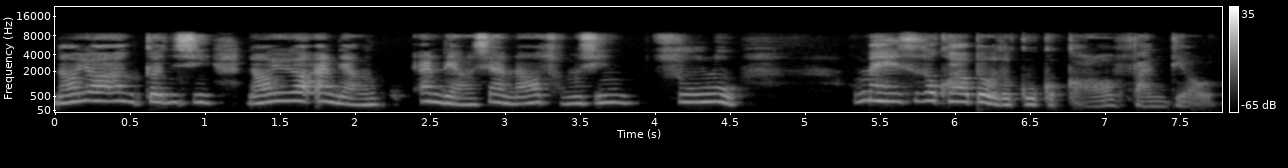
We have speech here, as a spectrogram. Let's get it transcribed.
然后又要按更新，然后又要按两按两下，然后重新输入，每一次都快要被我的 Google 搞到翻掉了，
